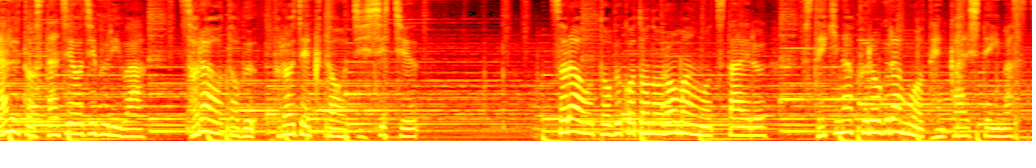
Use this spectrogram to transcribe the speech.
JAL とスタジオジブリは空を飛ぶプロジェクトを実施中。空を飛ぶことのロマンを伝える素敵なプログラムを展開しています。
